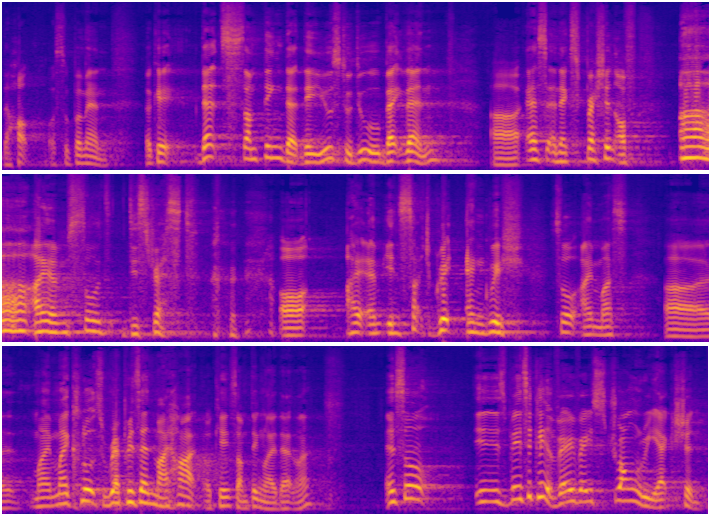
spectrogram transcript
the Hulk or Superman. Okay, that's something that they used to do back then uh, as an expression of, ah, I am so distressed, or I am in such great anguish, so I must, uh, my, my clothes represent my heart, okay, something like that. Huh? And so it is basically a very, very strong reaction.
